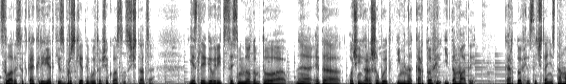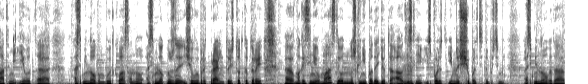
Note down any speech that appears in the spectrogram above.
сладость вот такая креветки с брускетой будет вообще классно сочетаться. Если говорить с осьминогом, то э, это очень хорошо будет именно картофель и томаты. картофель в сочетании с томатами и вот э, осьминогом будет классно. Но осьминог нужно еще выбрать правильно. То есть тот, который э, в магазине в масле, он немножко не подойдет. Да? А вот mm-hmm. если использовать именно щупальцы, допустим, осьминога, да,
